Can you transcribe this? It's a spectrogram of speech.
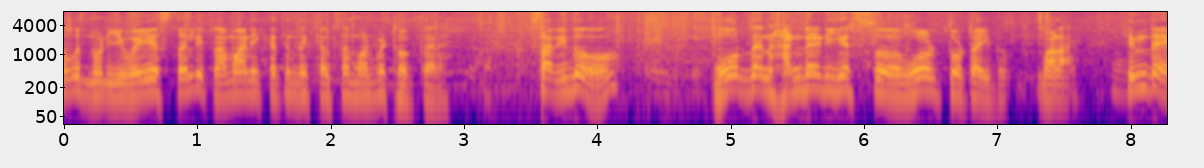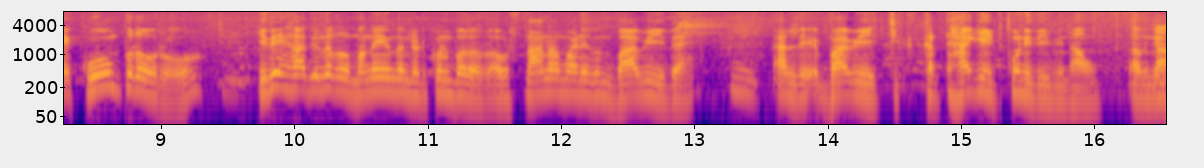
ಅವ್ರು ನೋಡಿ ಈ ವಯಸ್ಸಲ್ಲಿ ಪ್ರಾಮಾಣಿಕತೆಯಿಂದ ಕೆಲಸ ಮಾಡಿಬಿಟ್ಟು ಹೋಗ್ತಾರೆ. ಸರ್, ಇದು more than hundred years old ತೋಟ ಇದು ಭಾಳ ಹಿಂದೆ ಕುವೆಂಪುರವರು ಇದೇ ಹಾದಿಯಿಂದ ಅವ್ರ ಮನೆಯಿಂದ ನಡ್ಕೊಂಡು ಬರೋರು. ಅವ್ರು ಸ್ನಾನ ಮಾಡಿದೊಂದು ಬಾವಿ ಇದೆ. ಅಲ್ಲಿ ಬಾವಿ ಚಿಕ್ಕ ಕಟ್ಟೆ ಹಾಗೆ ಇಟ್ಕೊಂಡಿದೀವಿ ನಾವು. Okay, ಅದನ್ನ.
